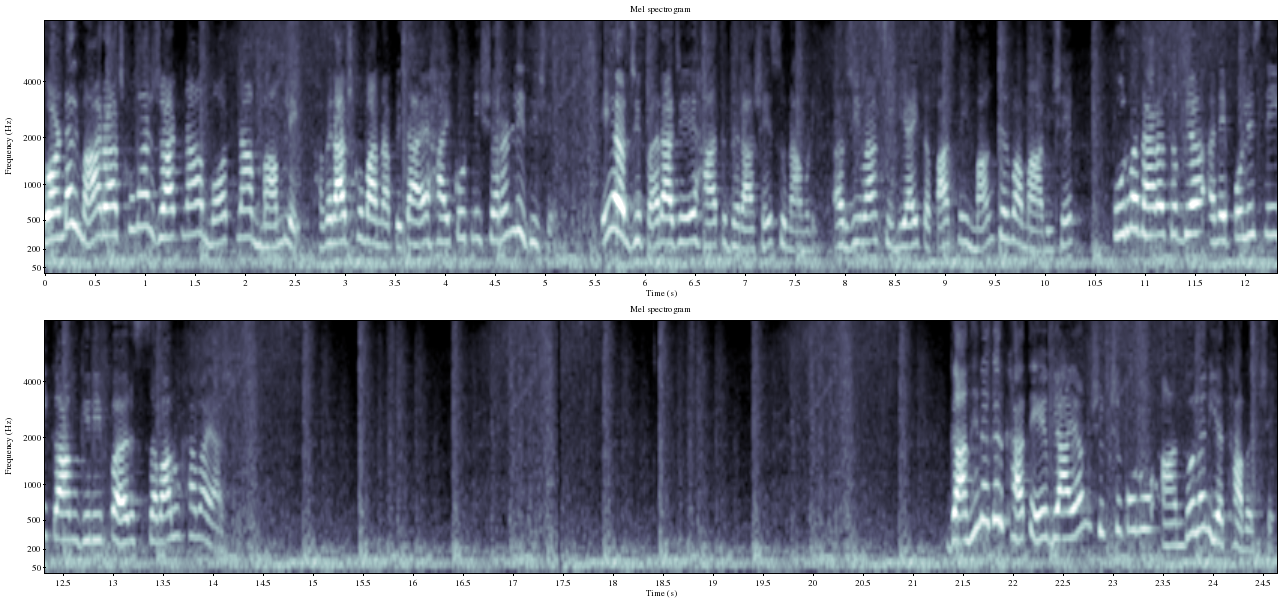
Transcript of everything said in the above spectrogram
ગોંડલમાં રાજકુમાર જાટના મોતના મામલે હવે રાજકુમારના પિતાએ હાઈકોર્ટની શરણ લીધી છે. એ અરજી પર આજે હાથ ધરાશે સુનાવણી. અરજીમાં સીબીઆઈ તપાસની માંગ કરવામાં આવી છે. પૂર્વ ધારાસભ્ય અને પોલીસની કામગીરી પર સવાલ ઉઠાવાયા છે. ગાંધીનગર ખાતે વ્યાયામ શિક્ષકોનું આંદોલન યથાવત છે.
